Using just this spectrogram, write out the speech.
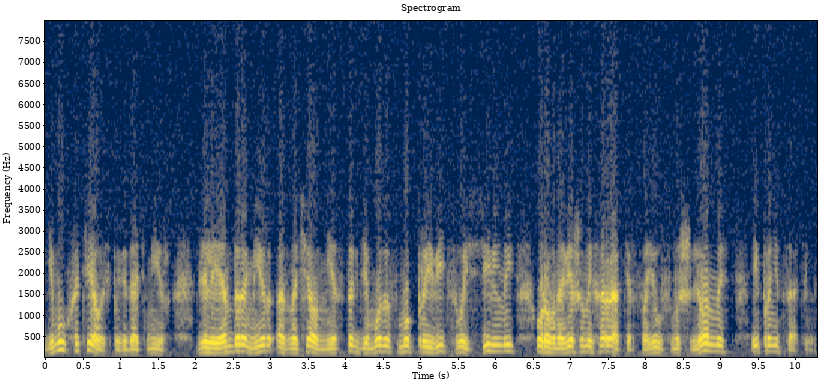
Ему хотелось повидать мир. Для Леендера мир означал место, где Мозес мог проявить свой сильный, уравновешенный характер, свою смышленность и проницательность.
